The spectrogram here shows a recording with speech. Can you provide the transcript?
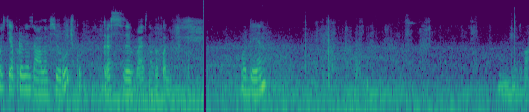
Ось я пров'язала всю ручку. Красивезно виходить. Один. Два.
